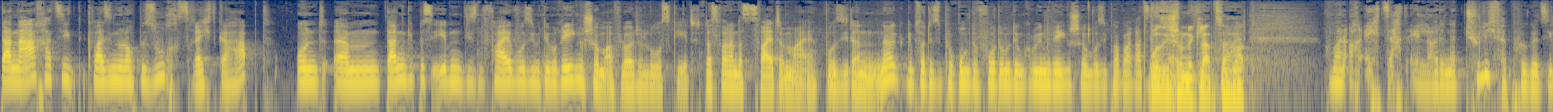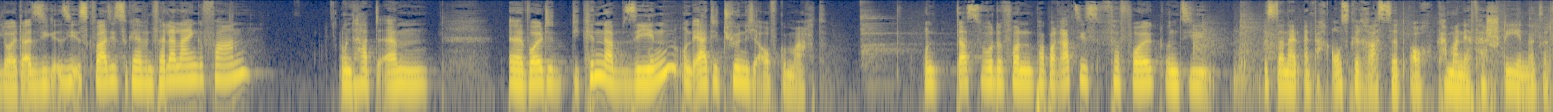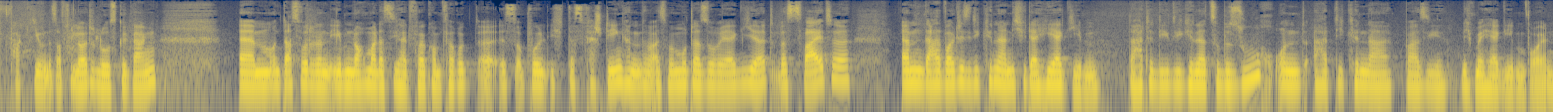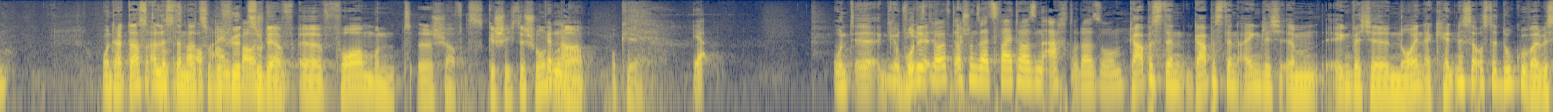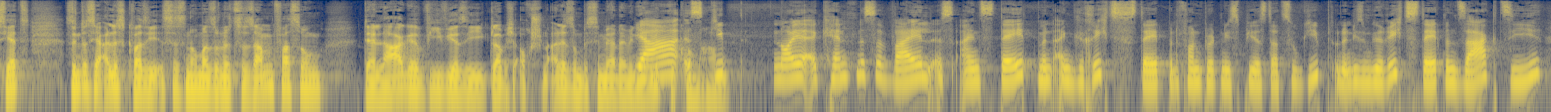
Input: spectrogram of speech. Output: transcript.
Danach hat sie quasi nur noch Besuchsrecht gehabt. Und ähm, dann gibt es eben diesen Fall, wo sie mit dem Regenschirm auf Leute losgeht. Das war dann das zweite Mal, wo sie dann, ne, gibt es auch dieses berühmte Foto mit dem grünen Regenschirm, wo sie Paparazzi wo sie schon eine Glatze hat. wo man auch echt sagt, ey Leute, natürlich verprügelt sie Leute. Also sie, sie ist quasi zu Kevin Fellerlein gefahren und hat ähm, äh, wollte die Kinder sehen und er hat die Tür nicht aufgemacht. Und das wurde von Paparazzis verfolgt und sie ist dann halt einfach ausgerastet, auch kann man ja verstehen. Hat gesagt, fuck you und ist auf die Leute losgegangen. Ähm, und das wurde dann eben nochmal, dass sie halt vollkommen verrückt äh, ist, obwohl ich das verstehen kann, als meine Mutter so reagiert. Und das Zweite, ähm, da wollte sie die Kinder nicht wieder hergeben. Da hatte die die Kinder zu Besuch und hat die Kinder quasi nicht mehr hergeben wollen. Und hat das alles Das dann dazu geführt zu der äh, Vormundschaftsgeschichte schon? Genau. Oder? Okay. Ja. Und äh, Die, wurde die läuft auch schon seit 2008 oder so. Gab es denn, gab es denn eigentlich ähm, irgendwelche neuen Erkenntnisse aus der Doku? Weil bis jetzt sind das ja alles quasi, ist es nochmal so eine Zusammenfassung der Lage, wie wir sie, glaube ich, auch schon alle so ein bisschen mehr oder weniger Ja, mitbekommen es haben. gibt neue Erkenntnisse, weil es ein Statement, ein Gerichtsstatement von Britney Spears dazu gibt. Und in diesem Gerichtsstatement sagt sie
